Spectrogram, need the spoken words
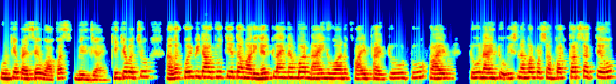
उनके पैसे वापस मिल जाए। ठीक है बच्चों? अगर कोई भी डाउट होती है तो हमारी helpline number nine one five five two two five two nine two, इस नंबर पर संपर्क कर सकते हो।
